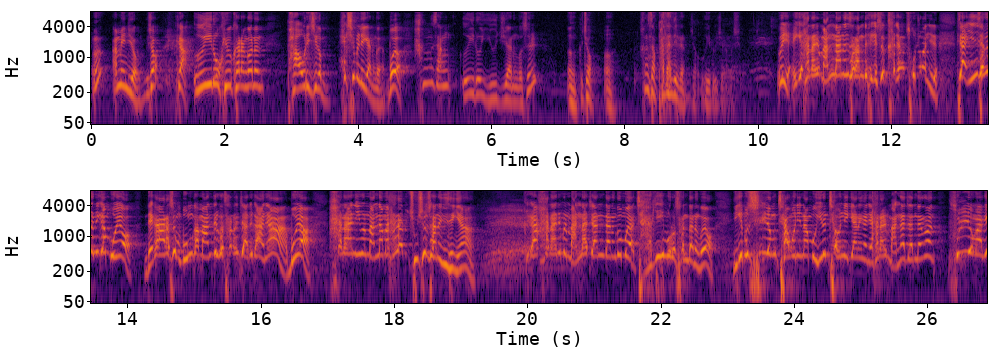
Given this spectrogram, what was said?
어? 아멘이죠, 그죠? 그러니까 의로 교육하는 거는 바울이 지금 핵심을 얘기하는 거야. 뭐요? 항상 의로 유지하는 것을, 어, 그죠? 어, 항상 받아들이는 거죠. 의로 유지하는 것이. 왜 이게 하나님 만나는 사람들에게서 가장 소중한 일이야. 자 인생은 그러니까 뭐예요? 내가 알아서 뭔가 만들고 사는 자리가 아니야. 뭐야? 하나님을 만나면 하나님 주셔서 사는 인생이야. 그러니까 하나님을 만나지 않는다는 건 뭐야? 자기 힘으로 산다는 거예요. 이게 무슨 신령 차원이나 뭐 이런 차원 얘기하는 게 아니야. 하나님을 만나지 않는다는 건 훌륭하게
